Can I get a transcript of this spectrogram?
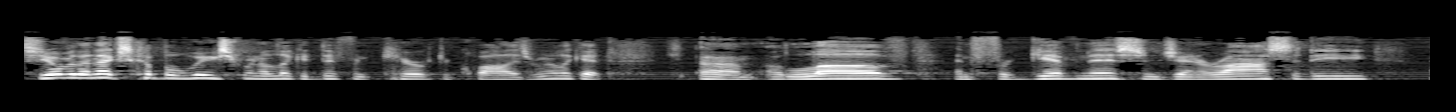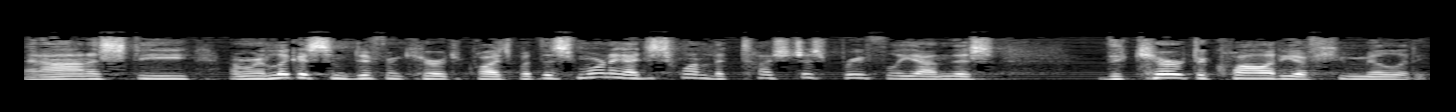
See, over the next couple of weeks, we're going to look at different character qualities. We're going to look at um, love and forgiveness and generosity and honesty. And we're going to look at some different character qualities. But this morning, I just wanted to touch just briefly on this the character quality of humility.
